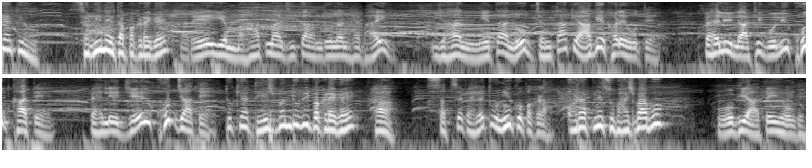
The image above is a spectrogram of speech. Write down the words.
कहते हो? सभी नेता पकड़े गए? अरे ये महात्मा जी का आंदोलन है भाई। यहाँ नेता लोग जनता के आगे खड़े होते हैं। पहली लाठी गोली खुद खाते हैं। पहले जेल खुद जाते हैं। तो क्या देशबंधु भी पकड़े गए? हाँ सबसे पहले तो उन्हीं को पकड़ा। और अपने सुभाष बाबू? वो भी आते ही होंगे।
